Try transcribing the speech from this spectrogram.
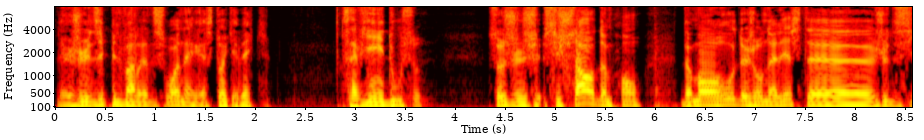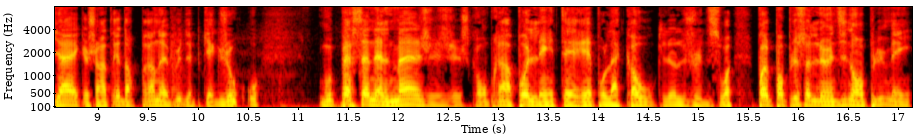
le jeudi puis le vendredi soir dans les restos à Québec? Ça vient d'où, ça? Ça, je, je- si je sors de mon de mon rôle de journaliste euh, judiciaire que je suis en train de reprendre un peu depuis quelques jours, moi, personnellement, je, je, je comprends pas l'intérêt pour la coke là, le jeudi soir. Pas, pas plus le lundi non plus, mais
